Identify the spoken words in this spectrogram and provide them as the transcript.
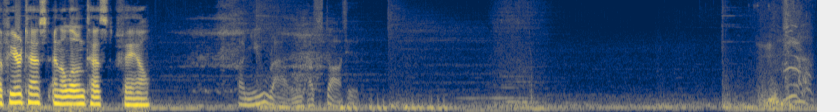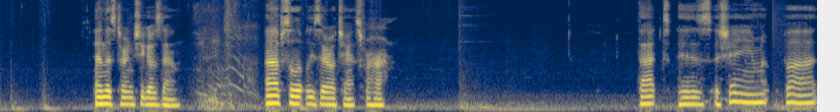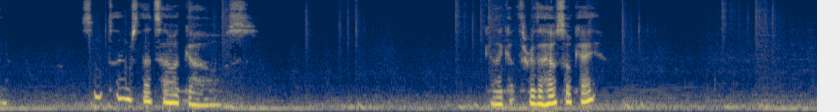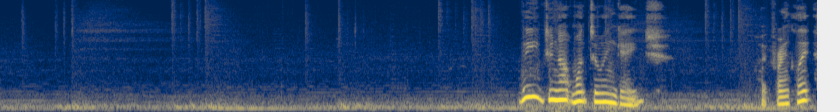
A fear test and a lone test fail. A new round has started. And this turn she goes down. Absolutely zero chance for her. That is a shame, but sometimes that's how it goes. Can I cut through the house okay? We do not want to engage, quite frankly.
